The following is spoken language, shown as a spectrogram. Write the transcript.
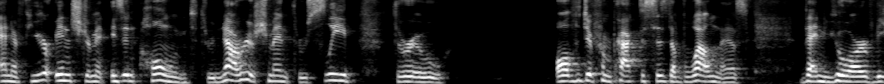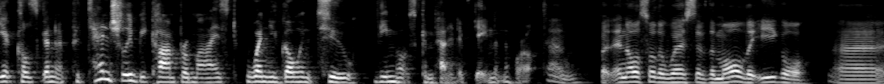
And if your instrument isn't honed through nourishment, through sleep, through all the different practices of wellness, then your vehicle is going to potentially be compromised when you go into the most competitive game in the world. Um, but and also the worst of them all, the ego. Uh,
